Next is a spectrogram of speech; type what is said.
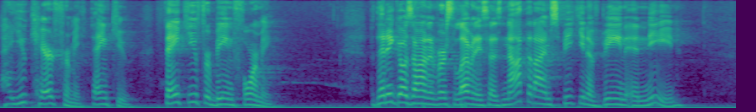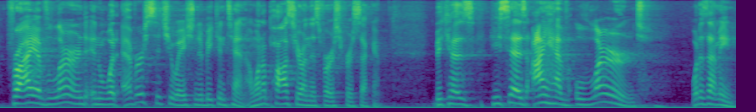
Hey, you cared for me. Thank you. Thank you for being for me. But then he goes on in verse 11, he says, Not that I am speaking of being in need, for I have learned in whatever situation to be content. I want to pause here on this verse for a second because he says, I have learned. What does that mean?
